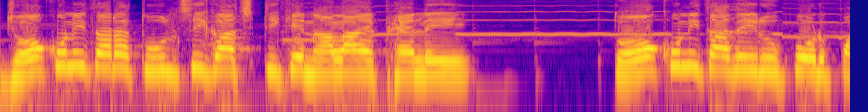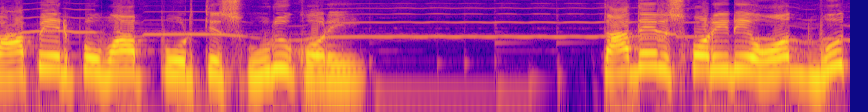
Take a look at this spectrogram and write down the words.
যখনই তারা তুলসী গাছটিকে নালায় ফেলে, তখনই তাদের উপর পাপের প্রভাব পড়তে শুরু করে। তাদের শরীরে অদ্ভুত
